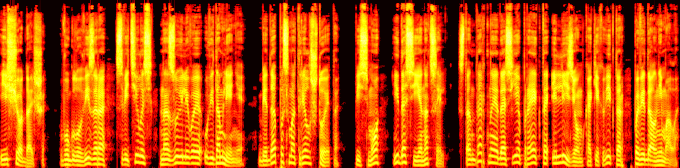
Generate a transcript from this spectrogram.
еще дальше. В углу визора светилось назойливое уведомление. Беда посмотрел, что это. Письмо и досье на цель. Стандартное досье проекта «Элизиум», каких Виктор повидал немало.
